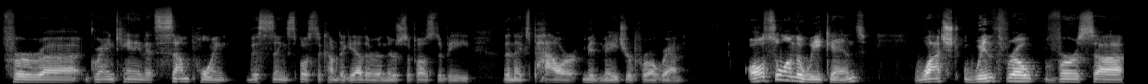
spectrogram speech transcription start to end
for uh, Grand Canyon. At some point, this thing's supposed to come together, and they're supposed to be the next power mid-major program. Also on the weekends Watched Winthrop versus uh,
